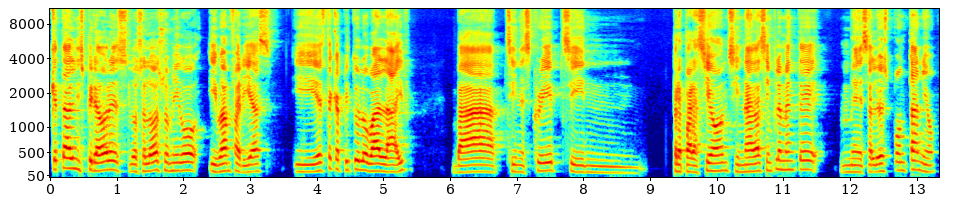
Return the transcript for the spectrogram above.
¿Qué tal, inspiradores? Los saluda su amigo Iván Farías y este capítulo va live, va sin script, sin preparación, sin nada, simplemente me salió espontáneo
